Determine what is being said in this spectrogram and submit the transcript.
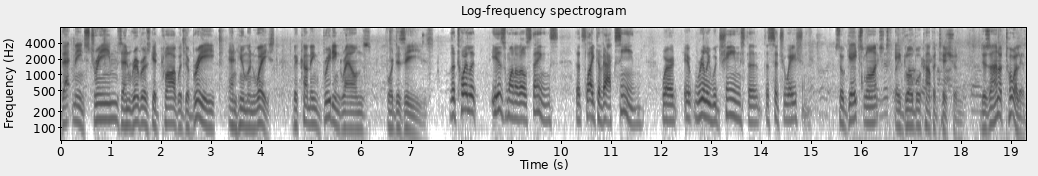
That means streams and rivers get clogged with debris and human waste, becoming breeding grounds for disease. The toilet is one of those things that's like a vaccine where it really would change the, the situation. So Gates launched a global competition. Design a toilet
